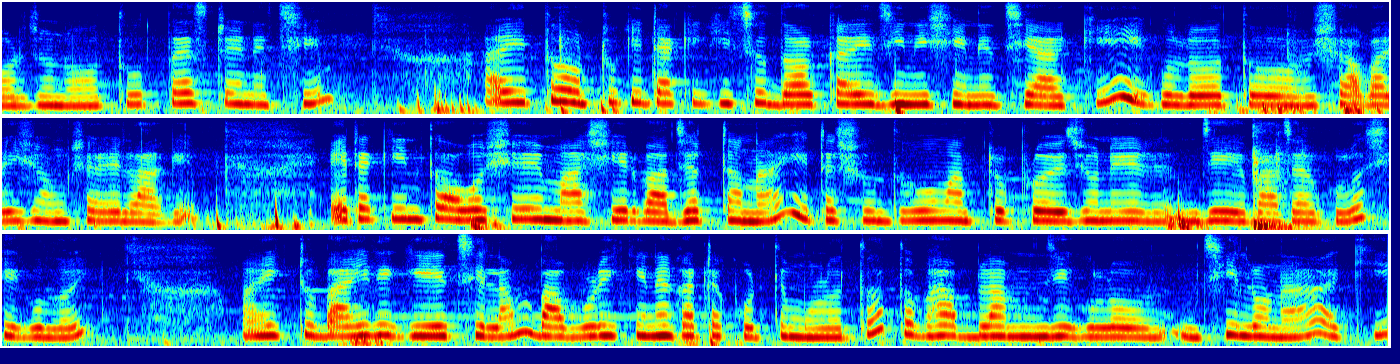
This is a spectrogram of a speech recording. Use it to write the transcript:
ওর জন্য টুথপেস্ট এনেছি। আর এই তো টুকিটাকি কিছু দরকারি জিনিস এনেছি আর কি, এগুলো তো সবারই সংসারে লাগে। এটা কিন্তু অবশ্যই মাসের বাজারটা না, এটা শুধুমাত্র প্রয়োজনের যে বাজারগুলো সেগুলোই। মানে একটু বাইরে গিয়েছিলাম, বাবুরই কেনাকাটা করতে মূলত, তো ভাবলাম যেগুলো ছিল না আর কি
